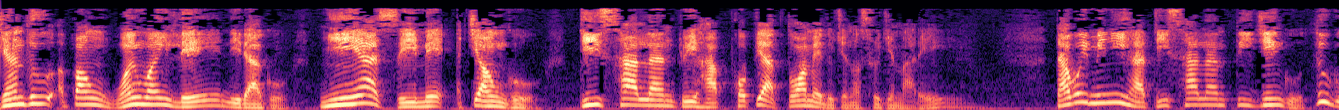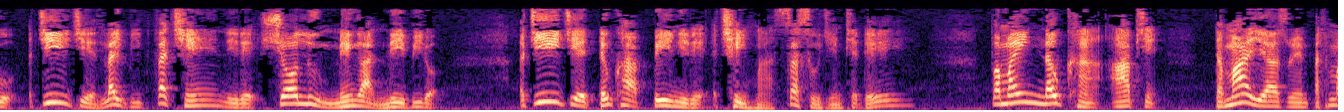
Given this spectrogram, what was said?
ရန်သူအပေါင်းဝိုင်းဝိုင်းလဲနေတာကိုမြင်ရစေမဲ့အကြောင်းကိုဒီဆာလံတွေဟာဖော်ပြသွားမယ်လို့ကျွန်တော်ဆိုချင်ပါတယ်။ဒါဝိမင်းကြီးဟာဒီဆာလံတီချင်းကိုသူ့ကိုအကြီးအကျယ်လိုက်ပြီးတတ်ချင်းနေတဲ့ရှောလူမင်းကနေပြီးတော့အကြီးအကျယ်ဒုက္ခပေးနေတဲ့အချိန်မှဆက်ဆူခြင်းဖြစ်တယ်။ သမိုင်းနောက်ခံအားဖြင့်ဓမ္မရာဆိုရင်ပထမ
